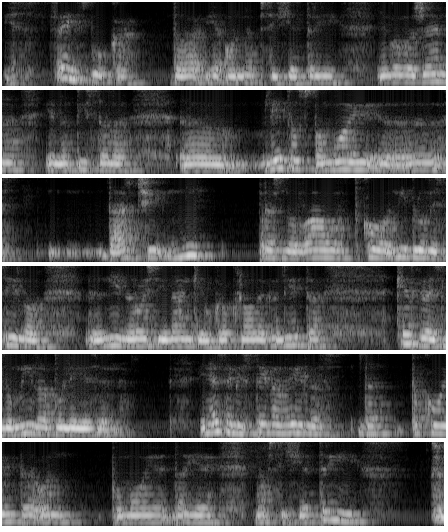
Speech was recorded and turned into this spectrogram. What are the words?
iz Facebooka, da je on na psihiatriji. Njegova žena je napisala, uh, letos pa moj uh, darči ni praznoval, tako ni bilo veselo, eh, njen rojstni dan, ki je okrog novega leta, ker ga je zlomila bolezen. In jaz sem iz tega vedela, da takoj, da on, po moje, da je na psihiatriji.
